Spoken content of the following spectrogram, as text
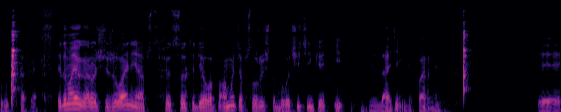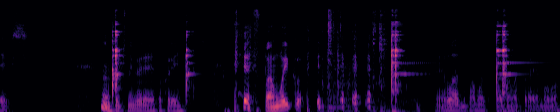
втулочка такая. Это мое, короче, желание все, это дело помыть, обслужить, чтобы было чистенько и пиздатенько, парни. Текс. Ну, собственно говоря, эту хрень в помойку. Ладно, помойку потом отправим его.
